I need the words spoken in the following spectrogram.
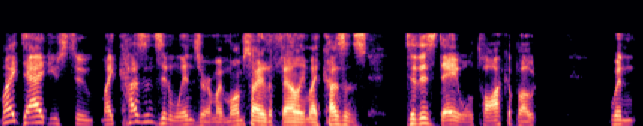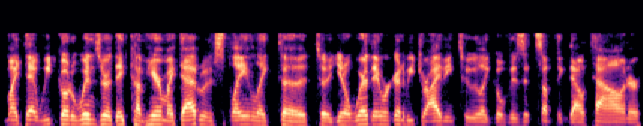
my dad used to. My cousins in Windsor, on my mom's side of the family, my cousins to this day will talk about when my dad we'd go to Windsor, they'd come here. My dad would explain like to to you know where they were going to be driving to, like go visit something downtown or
